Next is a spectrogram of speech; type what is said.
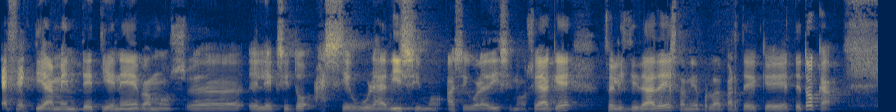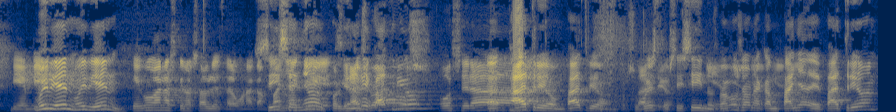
efectivamente tiene, vamos, eh, el éxito aseguradísimo, aseguradísimo. O sea que felicidades también por la parte que te toca. Bien, bien. Muy bien, muy bien. Tengo ganas que nos hables de alguna Sí, campaña. señor, que- porque ¿Será de vamos- Patreon o será...? Ah, Patreon, Patreon, por supuesto. Patreon. Sí, sí, nos Bien, vamos bien, a una bien, campaña de Patreon.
